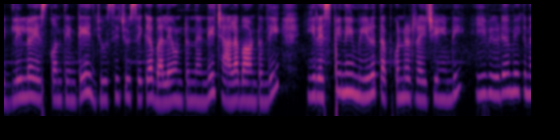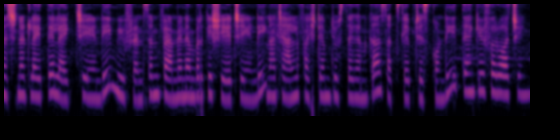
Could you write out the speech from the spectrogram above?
ఇడ్లీలో వేసుకొని తింటే జ్యూసీ జ్యూసీగా భలే ఉంటుందండి. చాలా బాగుంటుంది. ఈ రెసిపీని మీరు తప్పకుండా ట్రై చేయండి. ఈ వీడియో మీకు నచ్చినట్లయితే లైక్ చేయండి. మీ ఫ్రెండ్స్ అండ్ ఫ్యామిలీ మెంబర్కి షేర్ చేయండి. నా ఛానల్ ఫస్ట్ టైం చూస్తే కనుక సబ్స్క్రైబ్ చేసుకోండి. Thank for watching.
